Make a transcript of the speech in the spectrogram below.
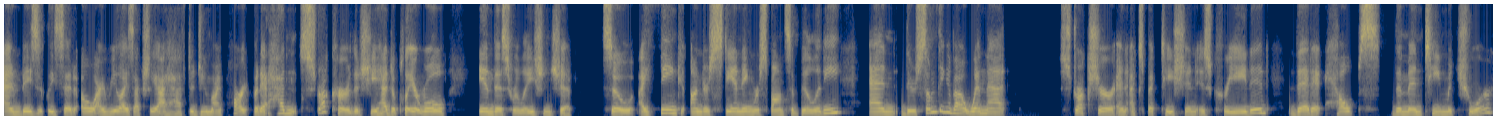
and basically said, Oh, I realize actually I have to do my part. But it hadn't struck her that she had to play a role in this relationship. So I think understanding responsibility, and there's something about when that structure and expectation is created that it helps the mentee mature,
